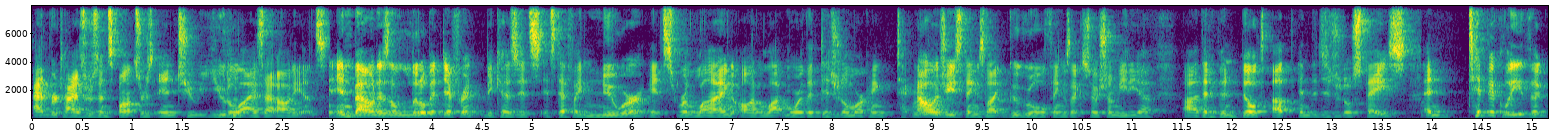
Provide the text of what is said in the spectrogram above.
advertisers and sponsors in to utilize that audience inbound is a little bit different because it's it's definitely newer it's relying on a lot more of the digital marketing technologies things like google things like social media uh, that have been built up in the digital space and typically the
